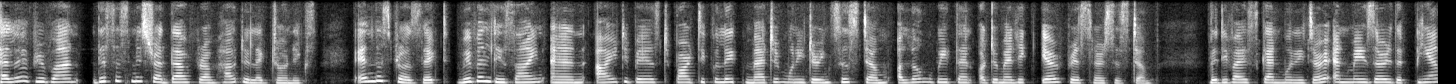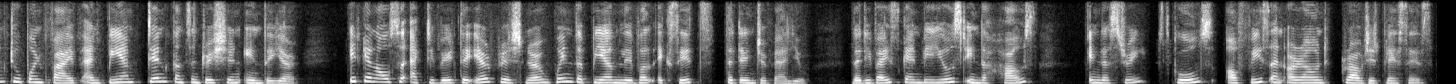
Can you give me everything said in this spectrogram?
Hello everyone, this is Ms. Shraddha from How to Electronics. In this project, we will design an IoT-based particulate matter monitoring system along with an automatic air freshener system. The device can monitor and measure the PM2.5 and PM10 concentration in the air. It can also activate the air freshener when the PM level exceeds the danger value. The device can be used in the house, industry, schools, office and around crowded places.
